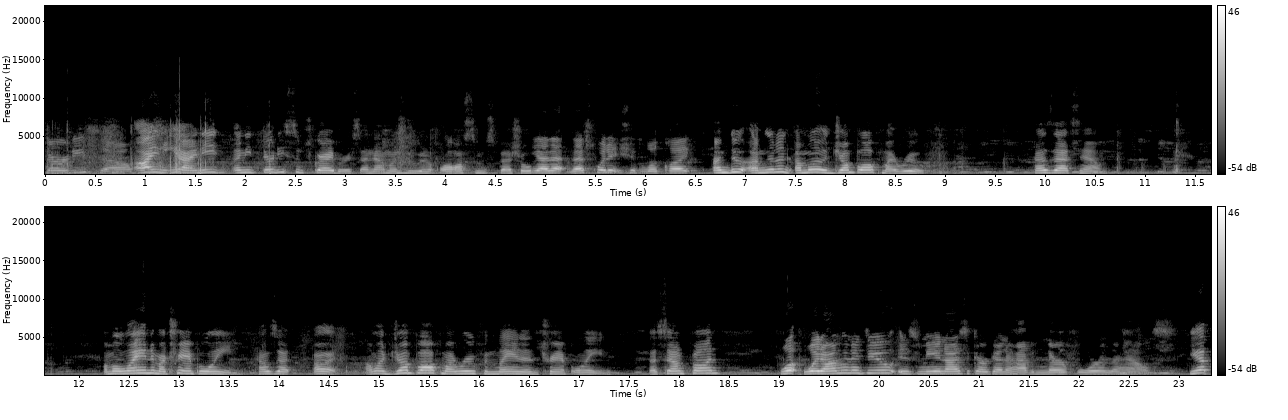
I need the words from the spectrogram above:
thirty, so I yeah, I need I need 30 subscribers, and I'm gonna do an awesome special. yeah, that that's what it should look like. I'm do I'm gonna I'm gonna jump off my roof. How's that sound? I'm gonna land in my trampoline. How's that? Alright, I'm gonna jump off my roof and land in the trampoline. That sound fun? What what I'm gonna do is me and Isaac are gonna have a Nerf war in the house. Yep.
